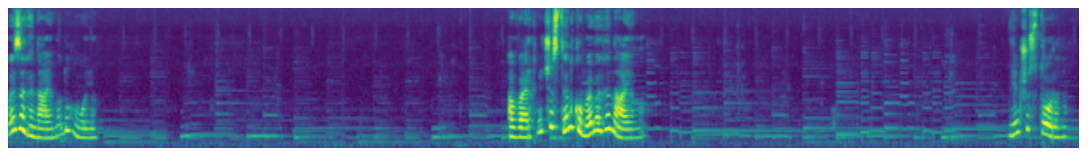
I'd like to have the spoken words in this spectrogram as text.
ми загинаємо дугою. А верхню частинку ми вигинаємо. В іншу сторону.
